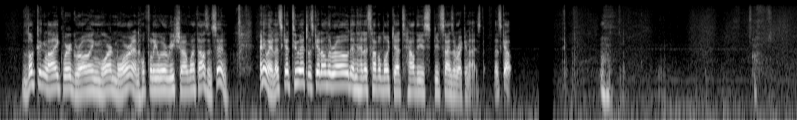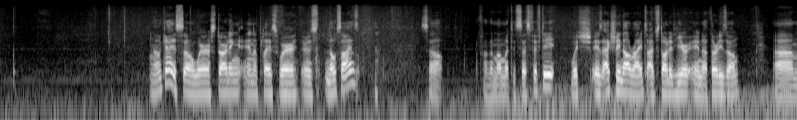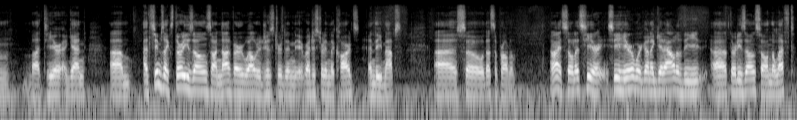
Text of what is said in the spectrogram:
looking like we're growing more and more, and hopefully we'll reach uh, 1,000 soon. Anyway, let's get to it. Let's get on the road and let's have a look at how these speed signs are recognized. Let's go. Okay, so we're starting in a place where there's no signs. So for the moment it says 50, which is actually not right. I've started here in a 30 zone. Um, but here again, um, it seems like 30 zones are not very well registered in the, registered in the cards and the maps. Uh, so that's a problem. All right, so let's here see here we're gonna get out of the uh, 30 zone. So on the left,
